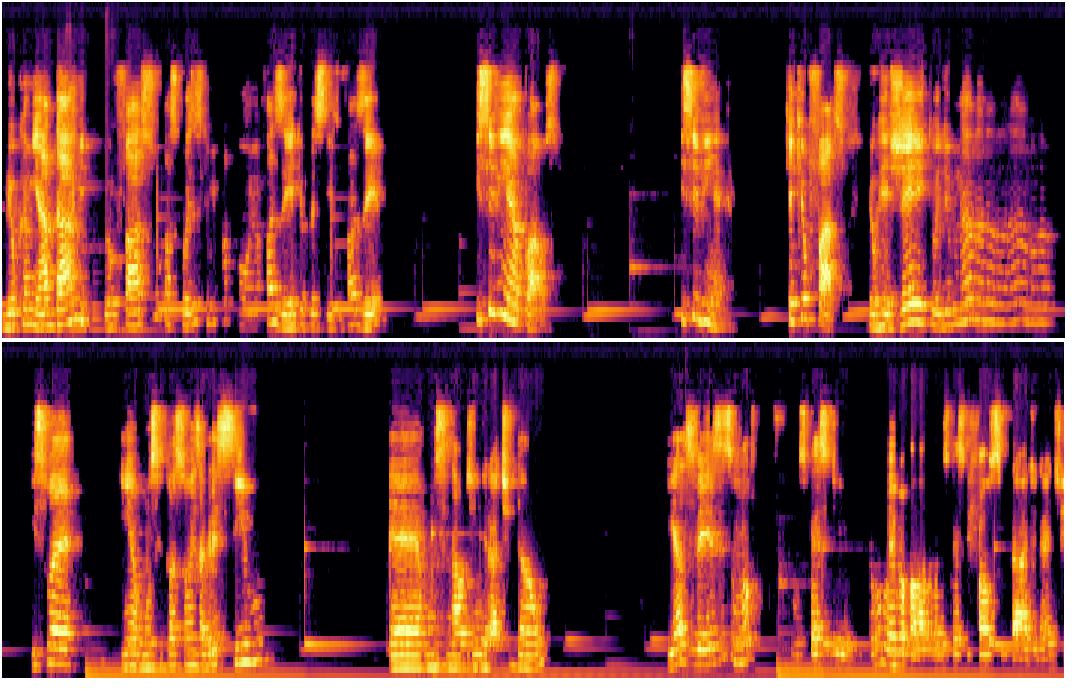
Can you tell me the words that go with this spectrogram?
meu caminhar dármico. Eu faço as coisas que me proponho a fazer, que eu preciso fazer. E se vier aplauso? E se vier? O que é que eu faço? Eu rejeito, eu digo, não, não, não, não, não, não. Isso é, em algumas situações, agressivo, é um sinal de ingratidão e às vezes uma, uma espécie de, eu não lembro a palavra, uma espécie de falsidade, né, de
